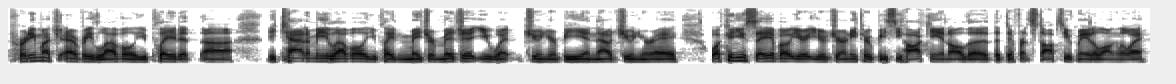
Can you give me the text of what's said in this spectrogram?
pretty much every level. You played at uh, the academy level. You played major midget. You went junior B and now junior A. What can you say about your, your journey through BC hockey and all the, the different stops you've made along the way?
